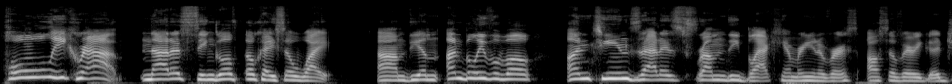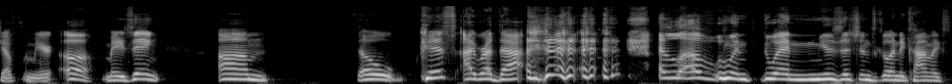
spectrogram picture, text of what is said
Holy crap! Not a single. Okay, so white. Um, the un- unbelievable Unteens that is from the Black Hammer universe. Also very good. Jeff Lemire. Oh, amazing. Um, so Kiss, I read that. I love when when musicians go into comics.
